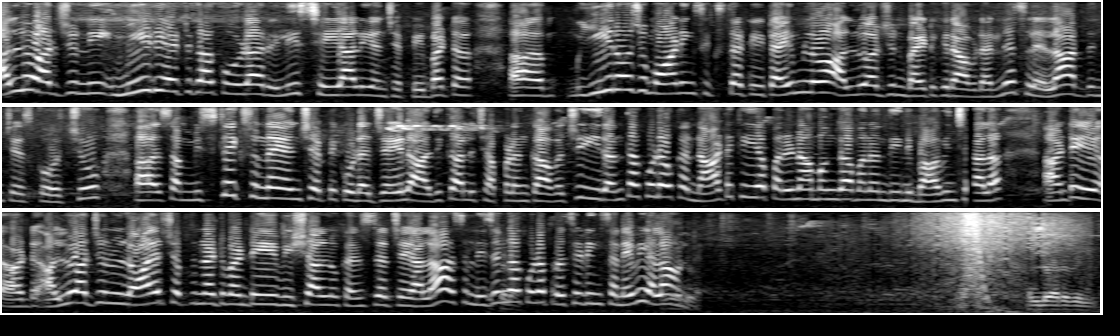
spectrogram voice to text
అల్లు అర్జున్ని ఇమీడియట్గా కూడా రిలీజ్ చేయాలి అని చెప్పి. బట్ ఈ రోజు మార్నింగ్ సిక్స్ థర్టీ టైంలో అల్లు అర్జున్ బయటకు రావడాన్ని అసలు ఎలా అర్థం చేసుకోవచ్చు? సమ్ మిస్టేక్స్ ఉన్నాయని చెప్పి కూడా జైలు అధికారులు చెప్పడం కావచ్చు. ఇదంతా కూడా ఒక నాటకీయ పరిణామంగా మనం దీన్ని భావించాలా? అంటే అంటే అల్లు అర్జున్ లాయర్ చెప్తున్నటువంటి విషయాలను కన్సిడర్ చేయాలా? అసలు నిజంగా కూడా ప్రొసీడింగ్స్ అనేవి ఎలా ఉంటాయి? అల్లు అరవింద్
